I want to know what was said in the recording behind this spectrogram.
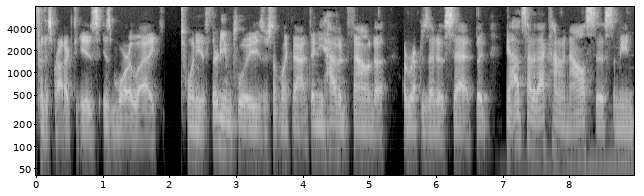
for this product is is more like 20 to 30 employees or something like that, then you haven't found a a representative set. But you know, outside of that kind of analysis, I mean,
